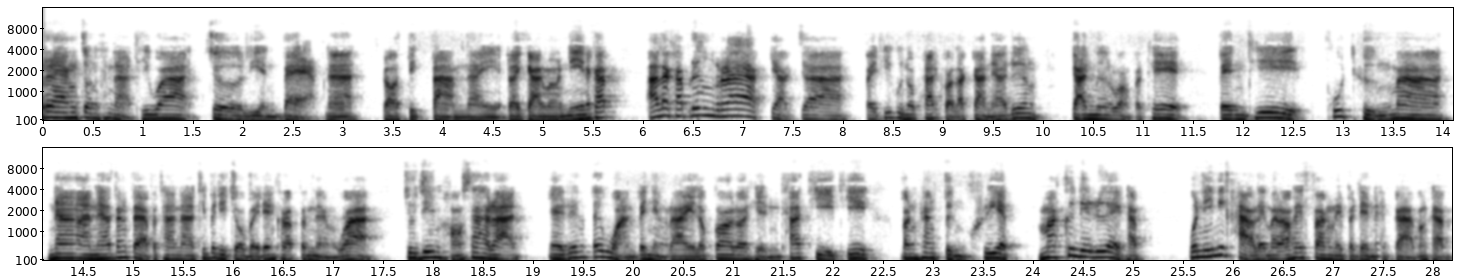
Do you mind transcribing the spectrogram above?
แรงจนขนาดที่ว่าเจอเรียนแบบนะรอติดตามในรายการวันนี้นะครับเอาละครับ เรื่องแรกอยากจะไปที่คุณนพัฒน์ก่อนละกันนะเรื่องการเมืองระหว่างประเทศ เป็นที่พูดถึงมานานนะตั้งแต่ประธานาธิบดีโจไบเดนครับตำแหน่งว่าจุดยืนของสหรัฐในเรื่องไต้หวันเป็นอย่างไร แล้วก็เราเห็นท่าทีที่ค่อนข้างตึงเครียดมากขึ้นเรื่อยๆครับ วันนี้มีข่าวอะไรมาเล่าให้ฟังในประเด็นดังกล่าวบ้างครับ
